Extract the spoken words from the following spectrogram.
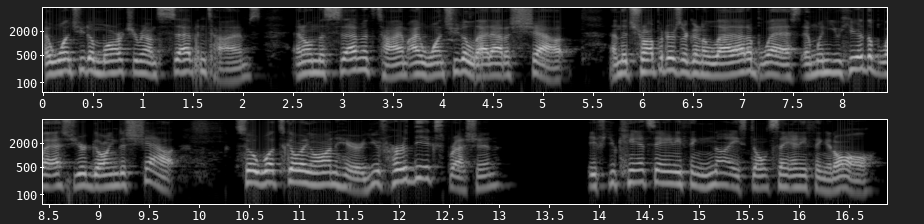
I want you to march around seven times, and on the seventh time, I want you to let out a shout. And the trumpeters are going to let out a blast, and when you hear the blast, you're going to shout. So, what's going on here? You've heard the expression, if you can't say anything nice, don't say anything at all.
